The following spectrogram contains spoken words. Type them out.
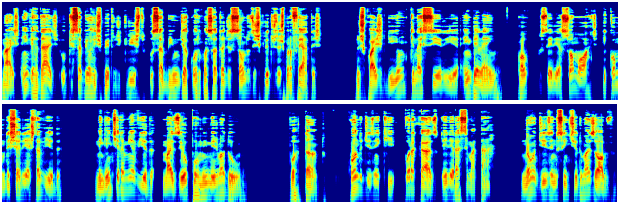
Mas, em verdade, o que sabiam a respeito de Cristo o sabiam de acordo com a sua tradição dos escritos dos profetas, nos quais liam que nasceria em Belém, qual seria a sua morte e como deixaria esta vida. Ninguém tira minha vida, mas eu por mim mesmo a dou. Portanto, quando dizem aqui, por acaso ele irá se matar, não o dizem no sentido mais óbvio,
